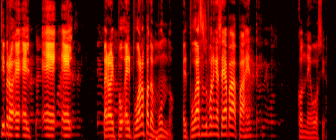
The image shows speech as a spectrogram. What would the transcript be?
Sí, pero el, el, Está eh, el- el pero el, el PUA no es para todo el mundo. El PUA se supone que sea para para gente con negocio.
